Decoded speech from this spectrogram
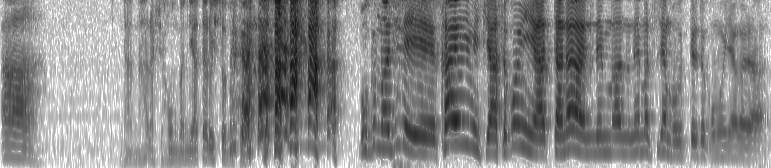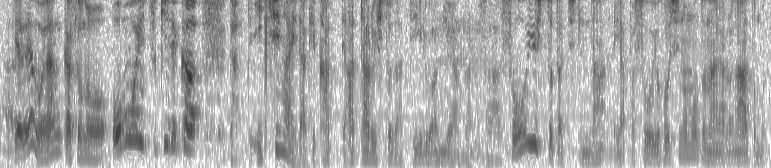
ああ。何の話ほんまに当たる人の子。僕マジで帰り道あそこにあったな。年あの年末ジャンボ売ってるとこ思いながら。いやでもなんかその思いつきでかだって1枚だけ買って当たる人だっているわけやからさ、そういう人たちってなやっぱそういう星のもとなんやろうなと思って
